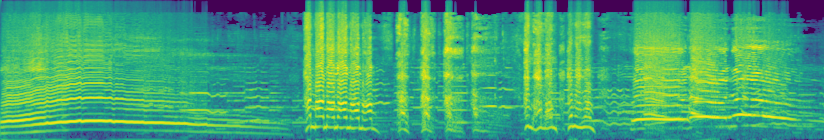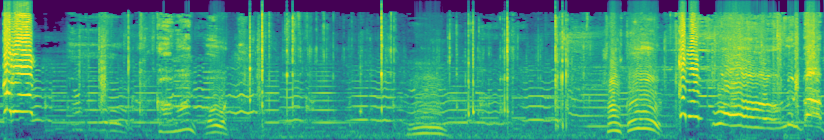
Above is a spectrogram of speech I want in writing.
Oh. Hum, hum, hum, hum, hum, hum. Hum, hum, hum, hum, hum, hum, hum. Oh, no, no. Come on. Oh. Mm. Thank you. Come on. Whoa, lollipop.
